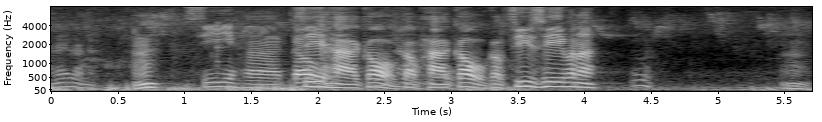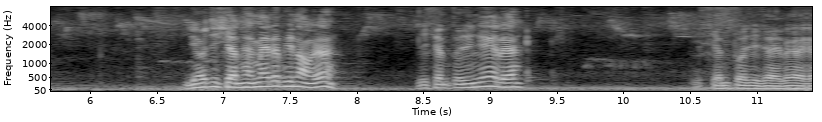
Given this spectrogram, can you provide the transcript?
อะไรล่ะนะหืมสี่หาเก้าสี่หาเก้ากับหาเก้ากับสี่สี่พะนะอืมอืมเดี๋ยวจะเขียนให้ไหมเด้อพี่น้องเด้อจะเขียนตัวใหญ่ๆเลยจะ เขียนตัวใหญ่ๆเลย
